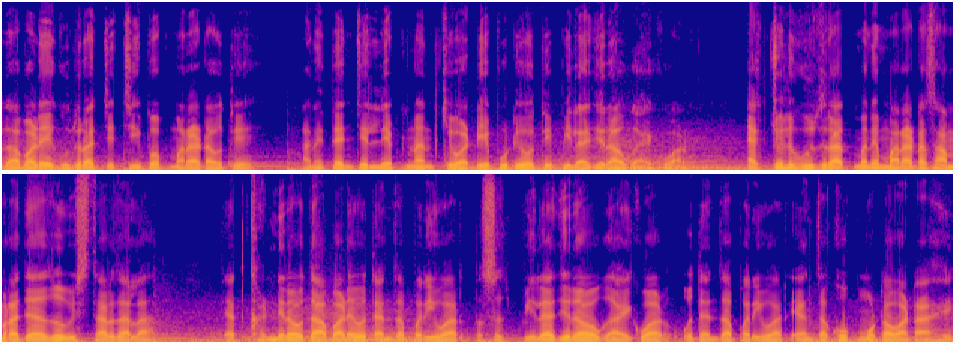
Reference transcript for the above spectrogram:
दाभाडे गुजरातचे चीफ ऑफ मराठा होते आणि त्यांचे लेफ्टनंट किंवा डेप्युटी होते पिलाजीराव गायकवाड. ॲक्च्युली गुजरातमध्ये मराठा साम्राज्याचा जो विस्तार झाला त्यात खंडेराव दाभाडे व त्यांचा परिवार तसंच पिलाजीराव गायकवाड व त्यांचा परिवार यांचा खूप मोठा वाटा आहे.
